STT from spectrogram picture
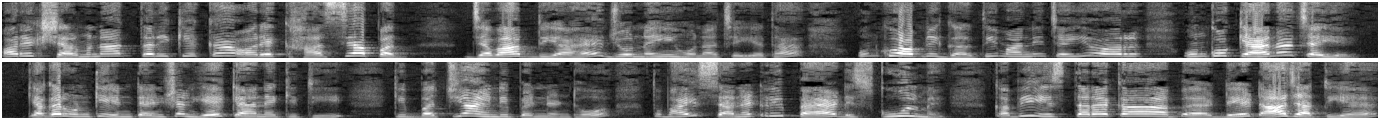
और एक शर्मनाक तरीके का और एक हास्यापद जवाब दिया है जो नहीं होना चाहिए था, उनको अपनी गलती माननी चाहिए और उनको कहना चाहिए कि अगर उनकी इंटेंशन ये कहने की थी कि बच्चियाँ इंडिपेंडेंट हो तो भाई सैनिटरी पैड स्कूल में कभी इस तरह का डेट आ जाती है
